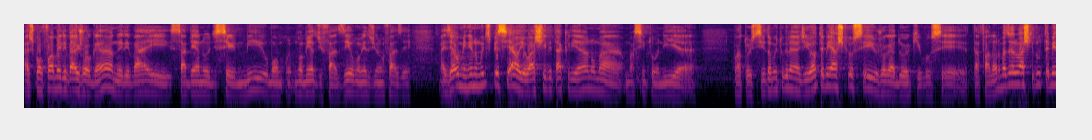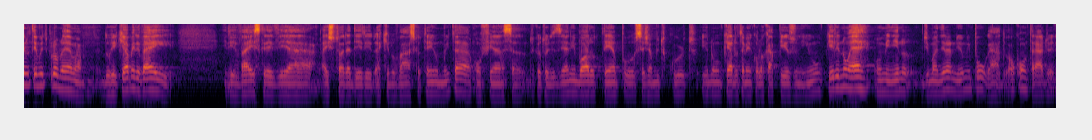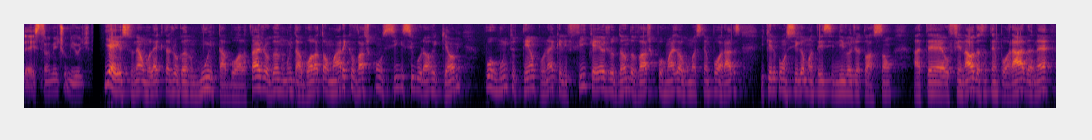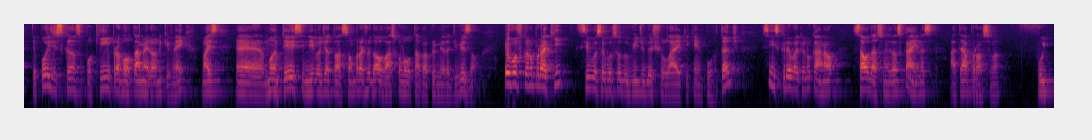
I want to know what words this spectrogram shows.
Mas conforme ele vai jogando, ele vai sabendo discernir o momento de fazer, o momento de não fazer. Mas é um menino muito especial e eu acho que ele está criando uma, uma sintonia com a torcida muito grande. Eu também acho que eu sei o jogador que você está falando, mas eu acho que não, também não tem muito problema. Do Riquelme ele vai ele vai escrever a, a história dele aqui no Vasco. Eu tenho muita confiança do que eu estou dizendo, embora o tempo seja muito curto e não quero também colocar peso nenhum, porque ele não é um menino de maneira nenhuma empolgado. Ao contrário, ele é extremamente humilde. E é isso, né? O moleque tá jogando muita bola, tá jogando muita bola. Tomara que o Vasco consiga segurar o Riquelme por muito tempo, né? Que ele fique aí ajudando o Vasco por mais algumas temporadas e que ele consiga manter esse nível de atuação até o final dessa temporada, né? Depois descansa um pouquinho para voltar melhor no que vem, mas é, manter esse nível de atuação para ajudar o Vasco a voltar para a primeira divisão. Eu vou ficando por aqui. Se você gostou do vídeo, deixa o like que é importante. Se inscreva aqui no canal. Saudações vascaínas. Até a próxima. Fui.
